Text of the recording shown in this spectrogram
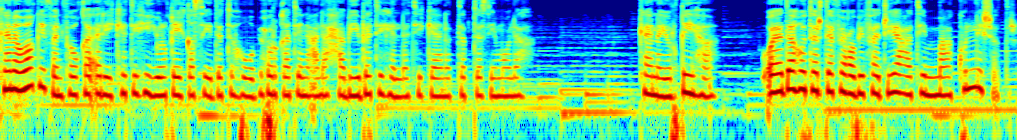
كان واقفا فوق أريكته يلقي قصيدته بحرقة على حبيبته التي كانت تبتسم له. كان يلقيها ويداه ترتفع بفجيعة مع كل شطر.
